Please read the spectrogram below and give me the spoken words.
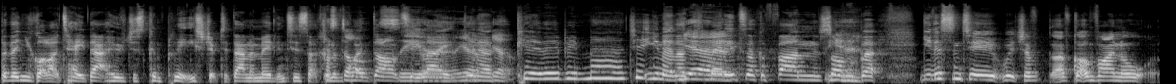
But then you got like Take That, who just completely stripped it down and made it into this like kind of quite dancey, dancey, yeah, like yeah, you know, yeah. could it be magic? You know, like Yeah. made it into like a fun song. But you listen to which I've I've got on vinyl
